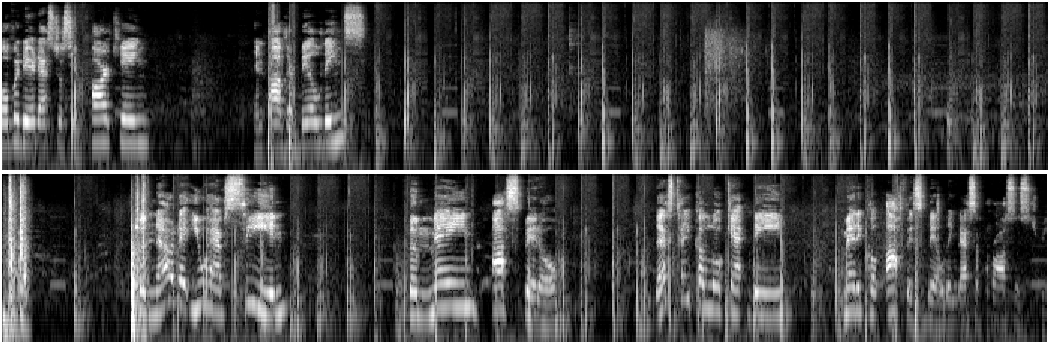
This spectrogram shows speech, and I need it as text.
Over there, that's just your parking and other buildings. But now that you have seen the main hospital, let's take a look at the medical office building that's across the street.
